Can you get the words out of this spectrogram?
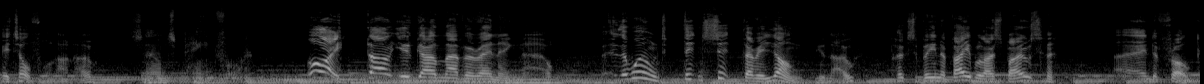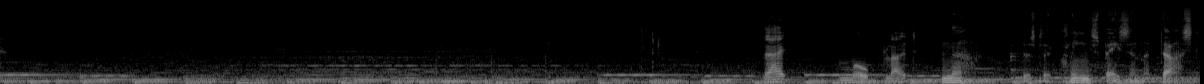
It's awful, I know. Sounds painful. Oi, don't you go mother henning now. The wound didn't sit very long, you know. Perks of being a fable, I suppose. and a frog. That more blood? No, just a clean space in the dust.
